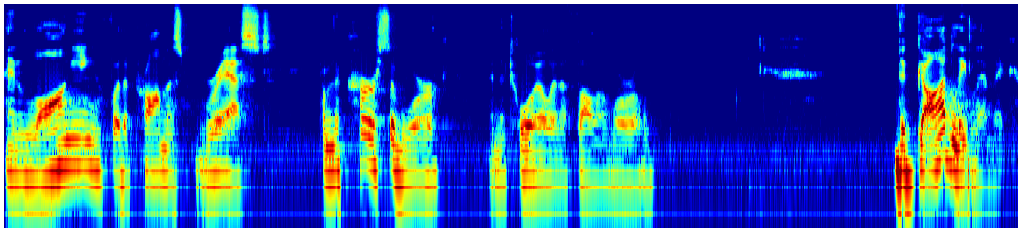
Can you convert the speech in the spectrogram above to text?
and longing for the promised rest from the curse of work and the toil in a fallen world. The godly Lamech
